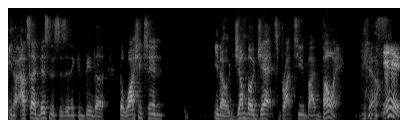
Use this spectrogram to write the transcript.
you know outside businesses, and it could be the the Washington you know jumbo jets brought to you by Boeing. You know. Yeah.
